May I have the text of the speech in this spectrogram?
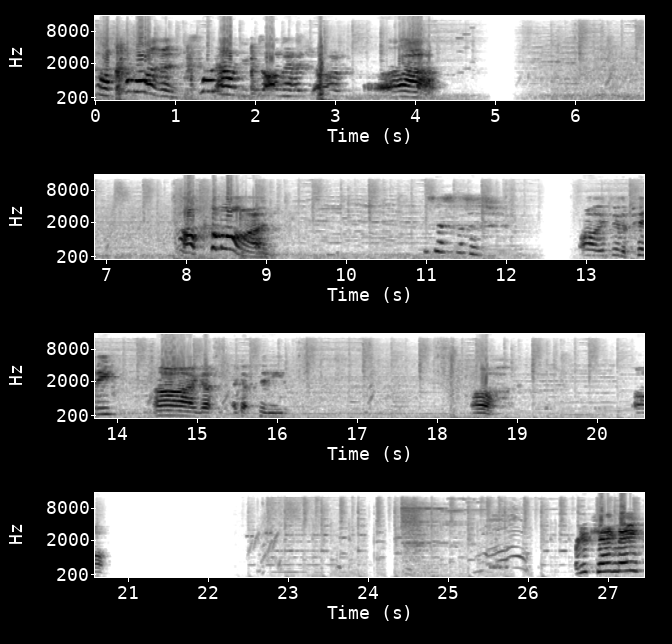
Oh, come on! Slow down, you dumb hedgehog! Ah. Oh, come on! This is, this is... Oh, they do the pity? Oh, I got, I got pitied. Oh. Oh. Are you kidding me?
